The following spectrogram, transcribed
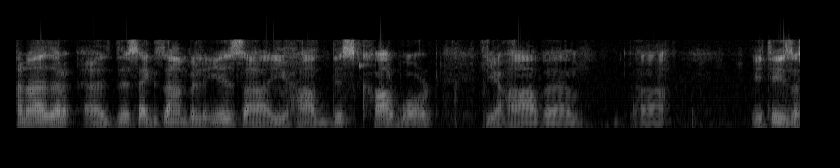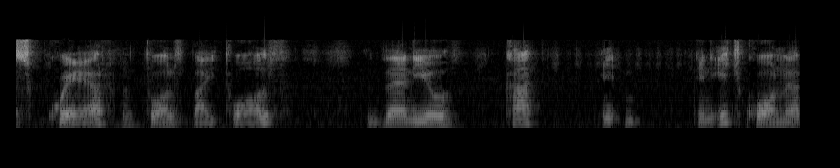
another uh, this example is uh, you have this cardboard you have uh, uh it is a square 12 by 12 then you cut in, in each corner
